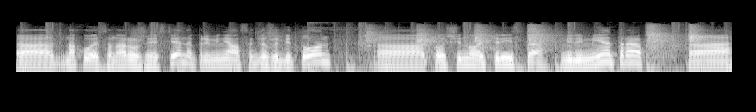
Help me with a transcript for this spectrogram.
э, находятся наружные стены, применялся газобетон э, толщиной 300 миллиметров. Э,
